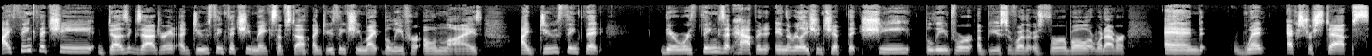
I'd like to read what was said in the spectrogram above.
I think that she does exaggerate. I do think that she makes up stuff. I do think she might believe her own lies. I do think that there were things that happened in the relationship that she believed were abusive, whether it was verbal or whatever, and went extra steps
